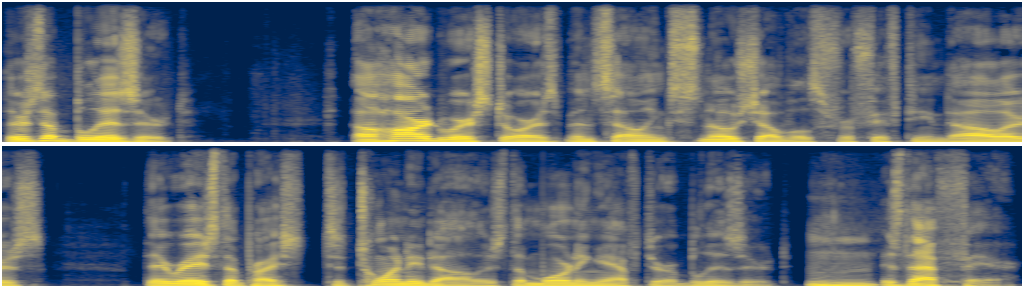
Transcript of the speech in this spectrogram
There's a blizzard. A hardware store has been selling snow shovels for $15. They raised the price to $20 the morning after a blizzard. Mm-hmm. Is that fair?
